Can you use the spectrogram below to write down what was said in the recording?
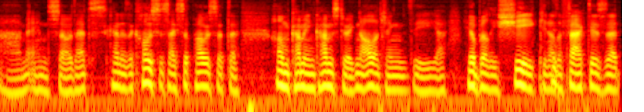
Um, and so that's kind of the closest, I suppose, that the homecoming comes to acknowledging the uh, hillbilly chic. You know, the fact is that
